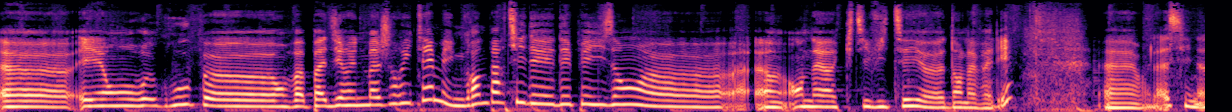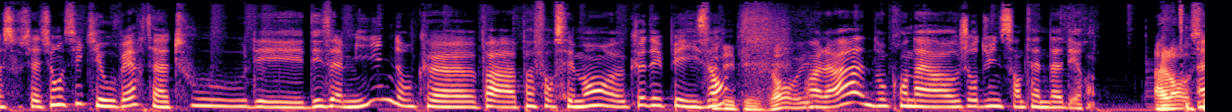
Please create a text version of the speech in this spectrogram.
euh, et on regroupe, euh, on va pas dire une majorité, mais une grande partie des, des paysans euh, en activité euh, dans la vallée. Euh, voilà, c'est une association aussi qui est ouverte à tous des, des amis, donc pas, pas forcément que des paysans. Que des paysans oui. Voilà, donc on a aujourd'hui une centaine d'adhérents. Alors, euh.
